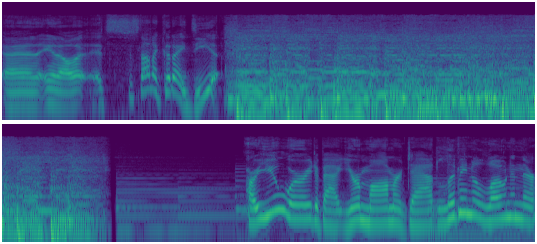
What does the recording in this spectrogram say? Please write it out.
And you know, it's just not a good idea. Are you worried about your mom or dad living alone in their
